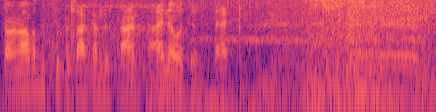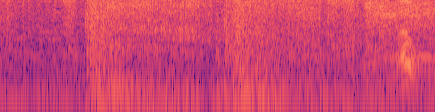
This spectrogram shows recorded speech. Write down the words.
Starting off with the super shotgun this time. I know what to expect. Whoa.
